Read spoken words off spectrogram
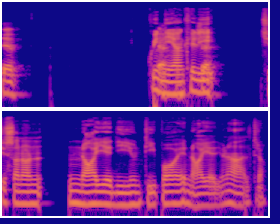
sì, Quindi certo, anche sì, lì ci sono noie di un tipo e noie di un altro.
